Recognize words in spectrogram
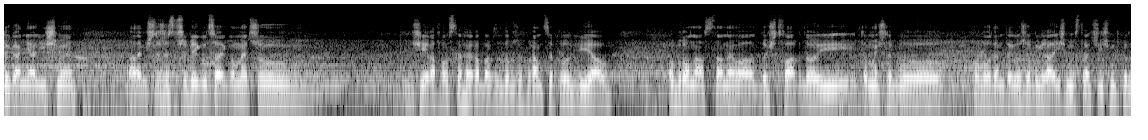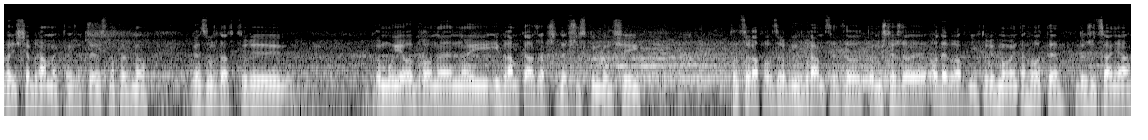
Doganialiśmy, ale myślę, że z przebiegu całego meczu dzisiaj Rafał Stachera bardzo dobrze w bramce podbijał. Obrona stanęła dość twardo i to myślę było powodem tego, że wygraliśmy. Straciliśmy tylko 20 bramek, także to jest na pewno rezultat, który promuje obronę, no i, i bramkarza przede wszystkim, bo dzisiaj to, co Rafał zrobił w bramce, to, to myślę, że odebrał w niektórych momentach ochotę do rzucania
